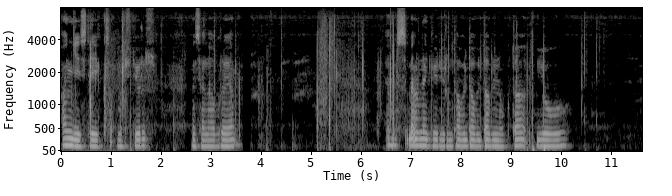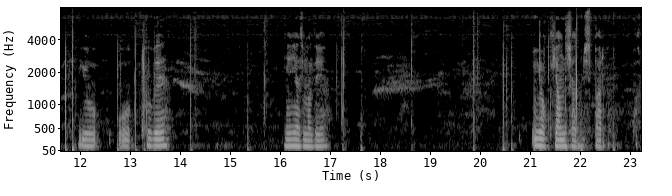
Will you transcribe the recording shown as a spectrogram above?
hangi siteyi kısaltmak istiyoruz? Mesela buraya ben örnek veriyorum www.yo youtube Niye yazmadı ya? Yok yanlış yazmış pardon. pardon.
